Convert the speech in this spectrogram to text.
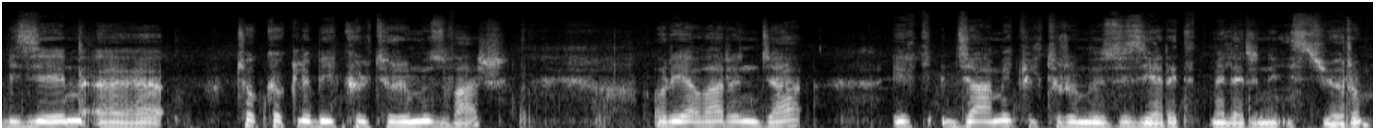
Bizim e, çok köklü bir kültürümüz var. Oraya varınca ilk cami kültürümüzü ziyaret etmelerini istiyorum.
